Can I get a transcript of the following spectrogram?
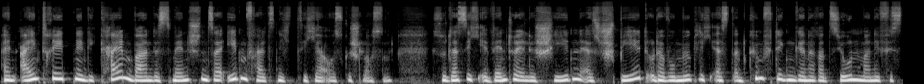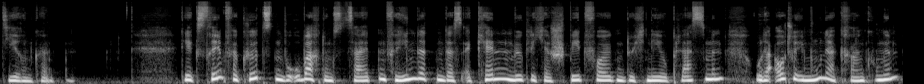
Ein Eintreten in die Keimbahn des Menschen sei ebenfalls nicht sicher ausgeschlossen, sodass sich eventuelle Schäden erst spät oder womöglich erst an künftigen Generationen manifestieren könnten. Die extrem verkürzten Beobachtungszeiten verhinderten das Erkennen möglicher Spätfolgen durch Neoplasmen oder Autoimmunerkrankungen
